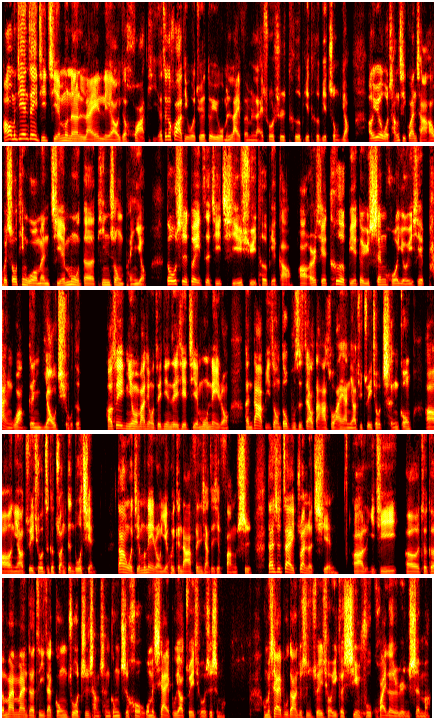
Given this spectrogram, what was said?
好，我们今天这一集节目呢，来聊一个话题，呃，这个话题我觉得对于我们 Live 粉们来说是特别特别重要。啊，因为我长期观察，哈，会收听我们节目的听众朋友，都是对自己期许特别高，啊，而且特别对于生活有一些盼望跟要求的。好，所以你有没有发现，我最近这些节目内容很大比重都不是叫大家说，哎呀，你要去追求成功哦，你要追求这个赚更多钱。当然，我节目内容也会跟大家分享这些方式，但是在赚了钱啊，以及呃这个慢慢的自己在工作职场成功之后，我们下一步要追求的是什么？我们下一步当然就是追求一个幸福快乐的人生嘛，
